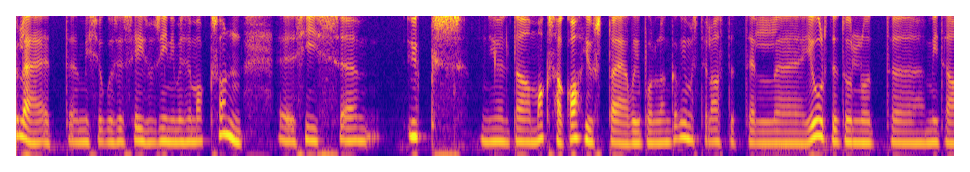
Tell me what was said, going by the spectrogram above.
üle, et missuguses seisus inimese maks on, siis üks nii-öelda maksakahjustaja võib-olla on ka viimastel aastatel juurde tulnud, mida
